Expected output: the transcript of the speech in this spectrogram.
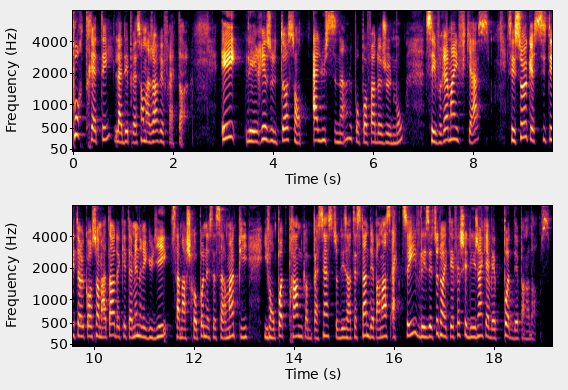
pour traiter la dépression majeure réfractaire. Et les résultats sont hallucinants, pour pas faire de jeu de mots. C'est vraiment efficace. C'est sûr que si tu es un consommateur de kétamine régulier, ça marchera pas nécessairement, puis ils vont pas te prendre comme patient si tu as des antécédents de dépendance active. Les études ont été faites chez des gens qui n'avaient pas de dépendance.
